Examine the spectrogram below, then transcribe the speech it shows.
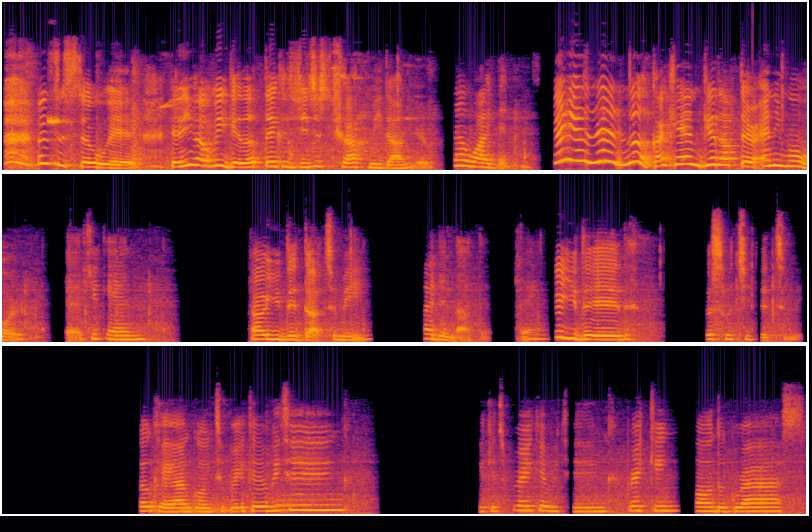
this is so weird. Can you help me get up there? Because you just trapped me down here. No, I didn't. Yeah, you did. Look, I can't get up there anymore. Yes, you can. Oh, you did that to me. I did not do anything. Yeah, you did. That's what you did to me. Okay, I'm going to break everything. Break it, break everything. Breaking all the grass.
